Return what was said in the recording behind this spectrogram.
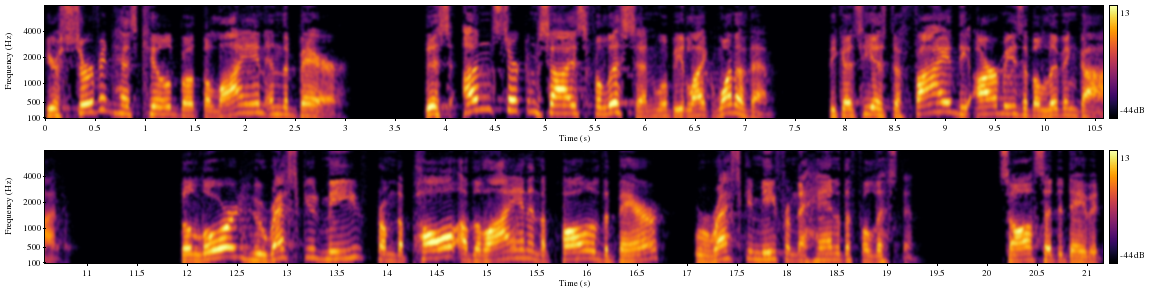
Your servant has killed both the lion and the bear. This uncircumcised Philistine will be like one of them, because he has defied the armies of the living God. The Lord who rescued me from the paw of the lion and the paw of the bear will rescue me from the hand of the Philistine. Saul said to David,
